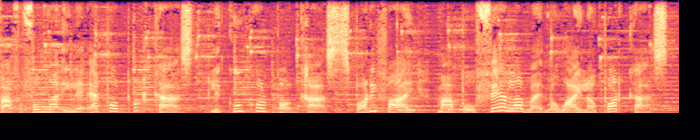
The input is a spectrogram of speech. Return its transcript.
I le Apple Podcast, le Google Podcast, Spotify, ma po o whea lawa e mawailau podcast.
